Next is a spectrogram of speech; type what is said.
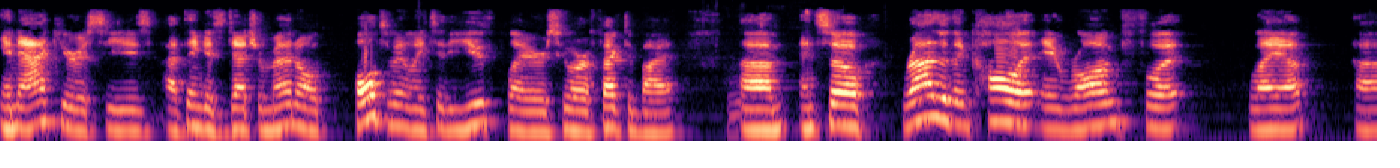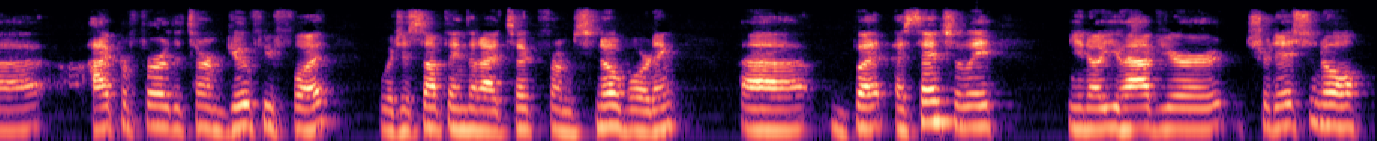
inaccuracies, I think it's detrimental ultimately to the youth players who are affected by it. Um, and so rather than call it a wrong foot layup, uh, I prefer the term goofy foot, which is something that I took from snowboarding. Uh, but essentially, you know, you have your traditional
